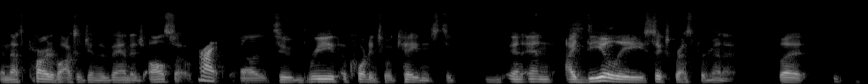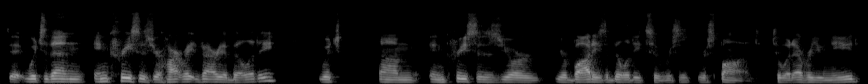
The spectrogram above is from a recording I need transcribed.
and that's part of oxygen advantage also. Right. Uh, to breathe according to a cadence to, and, and ideally six breaths per minute, but which then increases your heart rate variability, which um, increases your your body's ability to re- respond to whatever you need.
